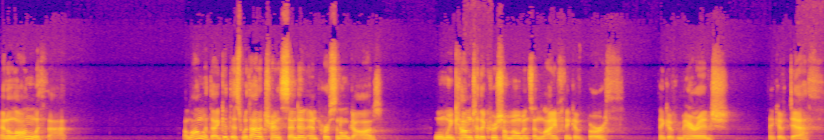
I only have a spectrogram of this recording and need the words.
And along with that, along with that, get this, without a transcendent and personal God, when we come to the crucial moments in life, think of birth, think of marriage, think of death.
